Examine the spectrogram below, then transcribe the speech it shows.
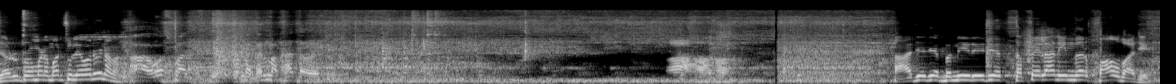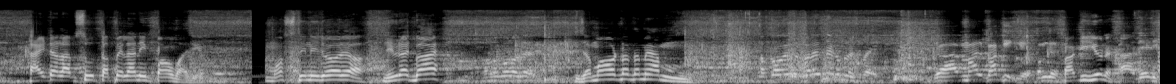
જરૂર પ્રમાણે મરચું લેવાનું હોય ને હા ઓસ્પાદ તમે ઘરમાં ખાતા હોય તો. હા હા હા. આજે જે બની રહી છે તપેલાની અંદર પાઉંભાજી. ટાઇટલ આપશું તપેલાની પાઉંભાજી. મસ્તીની જોયો રહ્યો. જીવરાજભાઈ જમાવટનો તમે આમ માલ પાકી ગયો. કમલેશ પાકી ગયો ને? હા રેડી.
